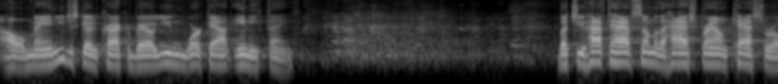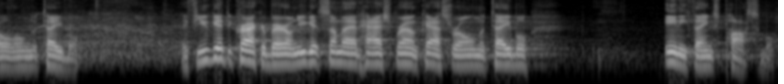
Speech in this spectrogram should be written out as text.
Oh man, you just go to Cracker Barrel, you can work out anything. but you have to have some of the hash brown casserole on the table. If you get to Cracker Barrel and you get some of that hash brown casserole on the table, anything's possible.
